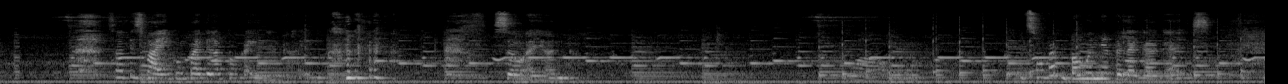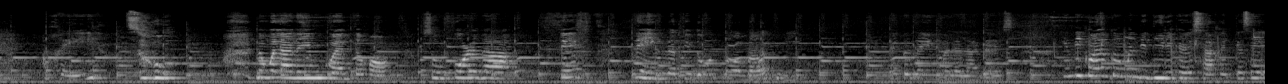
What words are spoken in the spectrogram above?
Satisfying kung pwede lang itong kainin, kakainin. so, ayun. Wow. Sobrang bango niya talaga, guys. Okay. So, nawala na yung kwento ko. So, for the fifth thing that you don't know about me, ito na yung malala, guys. Hindi ko alam kung mandidiri kayo sa akin kasi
